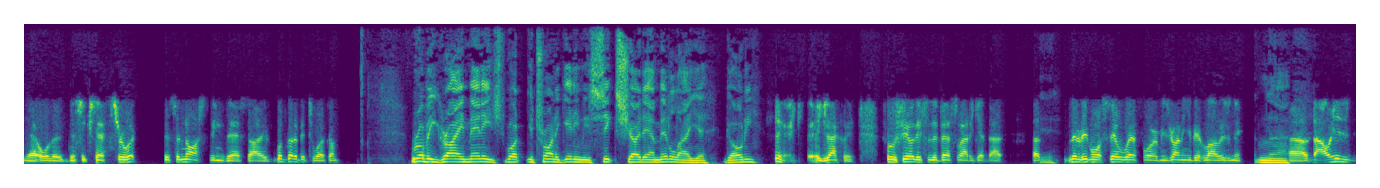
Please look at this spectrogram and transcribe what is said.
yeah, or the, the success through it. There's some nice things there, so we've got a bit to work on. Robbie Gray managed what you're trying to get him his sixth showdown medal, are you, Goldie? Yeah, exactly. So we feel this is the best way to get that. A yeah. little bit more silverware for him. He's running a bit low, isn't he? No. Uh, no, he's,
